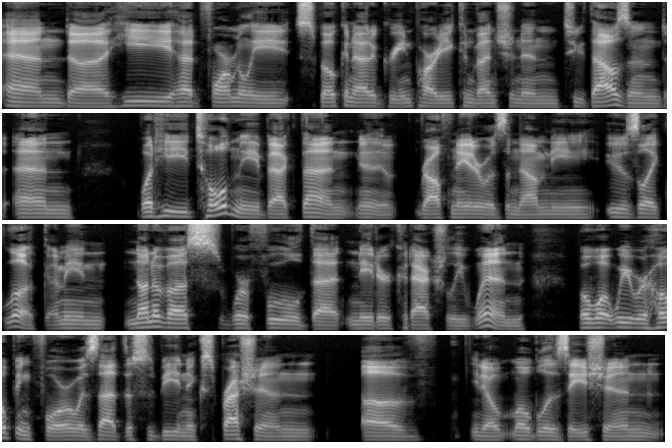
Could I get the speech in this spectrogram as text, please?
and uh, he had formerly spoken at a Green Party convention in 2000, and what he told me back then, you know, Ralph Nader was the nominee. He was like, look, I mean, none of us were fooled that Nader could actually win. But what we were hoping for was that this would be an expression of, you know, mobilization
